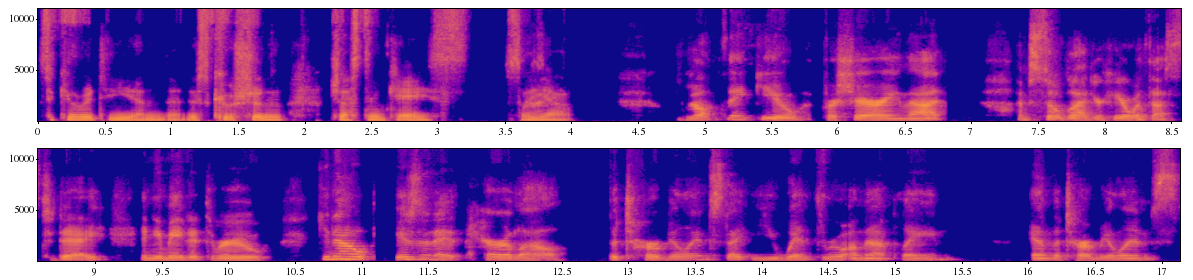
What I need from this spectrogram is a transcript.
security and this cushion just in case. So yeah. Well, thank you for sharing that. I'm so glad you're here with us today and you made it through. You know, isn't it parallel the turbulence that you went through on that plane and the turbulence,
